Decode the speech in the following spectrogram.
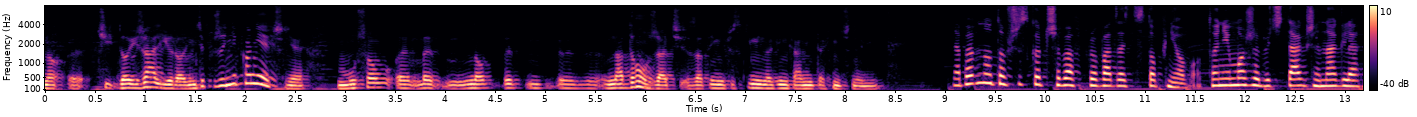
no, e, ci dojrzali rolnicy, którzy niekoniecznie muszą e, e, no, nadążać za tymi wszystkimi nowinkami technicznymi. Na pewno to wszystko trzeba wprowadzać stopniowo. To nie może być tak, że nagle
